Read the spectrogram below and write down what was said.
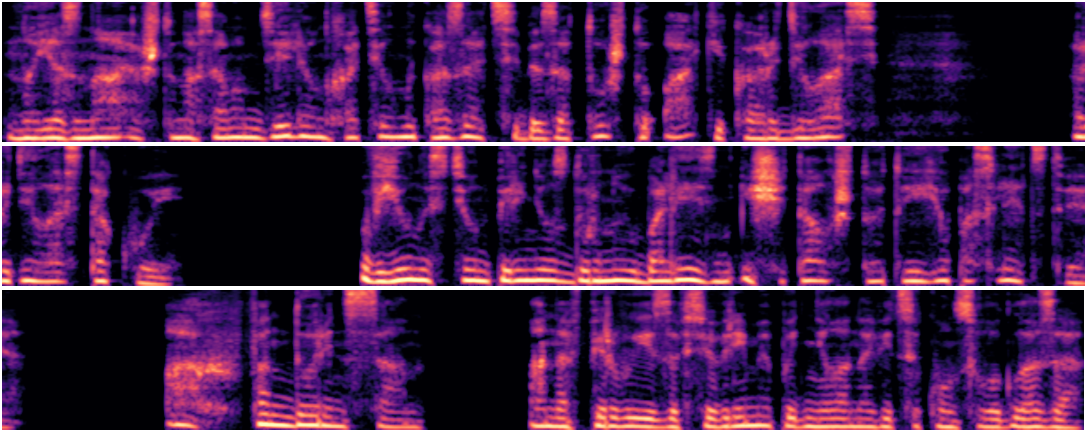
Но я знаю, что на самом деле он хотел наказать себя за то, что Акика родилась... родилась такой. В юности он перенес дурную болезнь и считал, что это ее последствия. Ах, Фандорин-сан, она впервые за все время подняла на вице-консула глаза.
